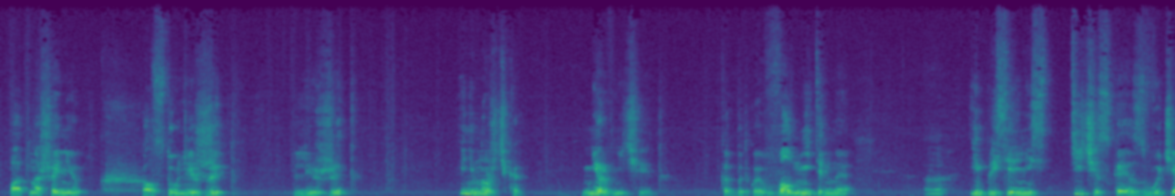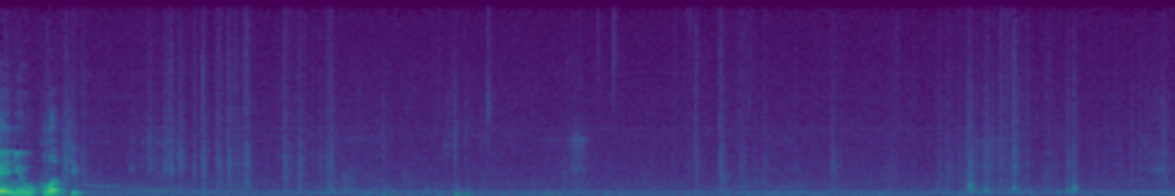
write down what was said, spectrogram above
по отношению к холсту лежит, лежит и немножечко нервничает. Как бы такое волнительное, э, импрессионистическое звучание укладки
